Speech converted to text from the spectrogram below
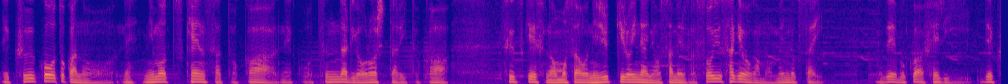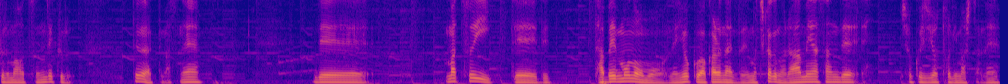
で空港とかの、ね、荷物検査とか、ね、こう積んだり下ろしたりとかスーツケースの重さを20キロ以内に収めるとかそういう作業がもうめんどくさいので僕はフェリーで車を積んでくるっていうのをやってますね。でまあ着いてで食べ物もねよくわからないのでもう近くのラーメン屋さんで食事をとりましたね。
